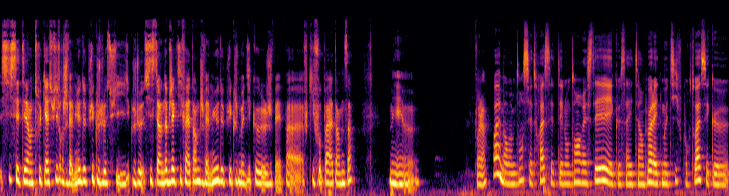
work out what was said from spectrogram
si c'était un truc à suivre, je vais mieux depuis que je le suis. je, si c'était un objectif à atteindre, je vais mieux depuis que je me dis que je vais pas, qu'il faut pas atteindre ça. Mais euh, voilà. Ouais, mais en même temps, cette phrase c'était longtemps resté et que ça a été un peu un leitmotiv pour toi, c'est que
